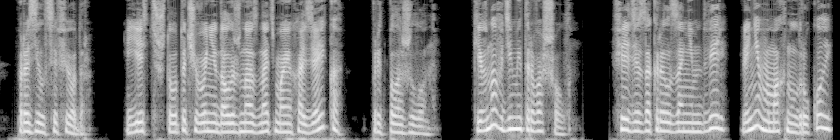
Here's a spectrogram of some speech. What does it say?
— поразился Федор. «Есть что-то, чего не должна знать моя хозяйка?» — предположил он. Кивнув, Димитр вошел. Федя закрыл за ним дверь, лениво махнул рукой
